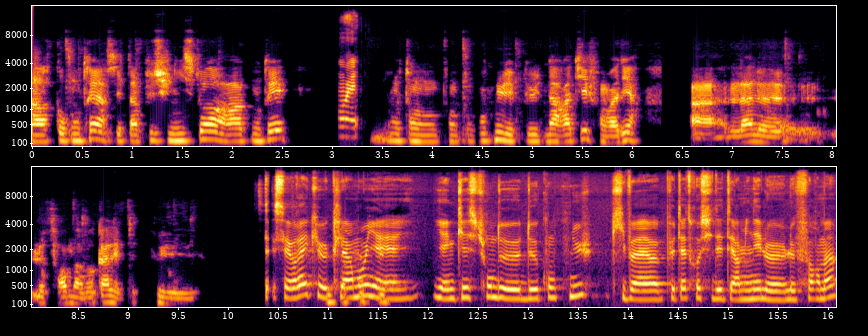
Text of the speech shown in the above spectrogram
alors qu'au contraire, si tu as plus une histoire à raconter, ton, contenu est plus narratif, on va dire. Euh, là, le, format vocal est peut-être plus. C'est vrai que clairement, il y, a, une question de, contenu qui va peut-être aussi déterminer le, format.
